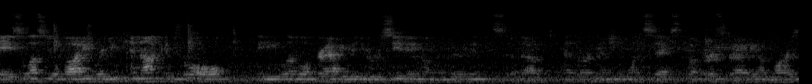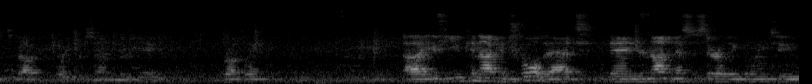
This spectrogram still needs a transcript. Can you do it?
a celestial body where you cannot control the level of gravity that you're receiving on the moon, it's about, as Art mentioned, one-sixth of Earth's gravity. On Mars, it's about 40%, 38, roughly. Uh, if you cannot control that, then you're not necessarily going to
